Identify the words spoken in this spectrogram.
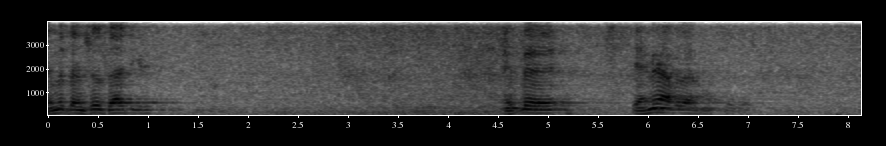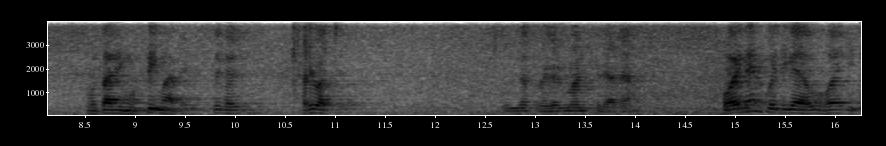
એમને ત્રણસો સાત ડિગ્રી એટલે એને આ બધા પોતાની મુક્તિ માટે. શું કહ્યું? ખરી વાત છે. સુંદર પ્રગટમાન છે દાદા હોય નહીં ને કોઈ જગ્યાએ આવું હોય નહીં.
